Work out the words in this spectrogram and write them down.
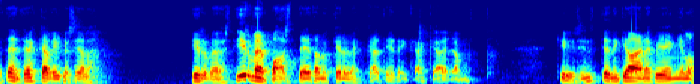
et en tiedä, kävikö siellä hirveästi. Hirveän pahasti ei tainnut kenellekään tietenkään käydä, mutta kyllä siinä tietenkin aina kun jengillä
